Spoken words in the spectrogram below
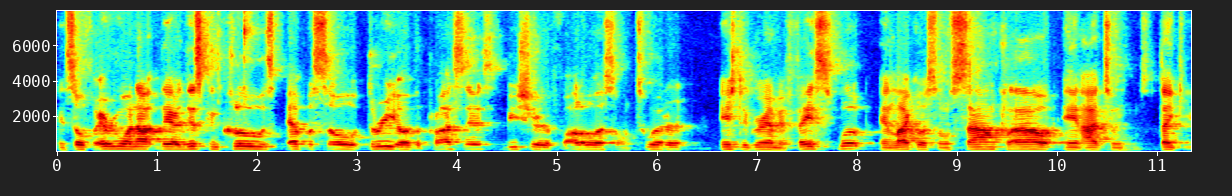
And so, for everyone out there, this concludes episode three of the process. Be sure to follow us on Twitter, Instagram, and Facebook, and like us on SoundCloud and iTunes. Thank you.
